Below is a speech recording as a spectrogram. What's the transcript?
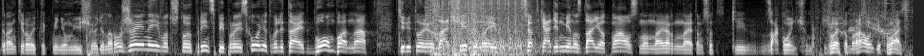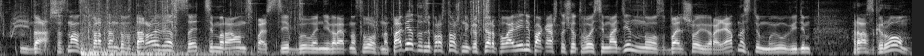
гарантировать как минимум еще один оружейный. Вот что в принципе и происходит. Вылетает бомба на территорию защиты. Ну и все-таки один минус дает Маус. Но, наверное, на этом все-таки закончим. В этом раунде хватит. Да, 16% здоровья. С этим раунд спасти было невероятно сложно. Победа для простошников в первой половине. Пока что счет 8-1, но с большой вероятностью мы увидим разгром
